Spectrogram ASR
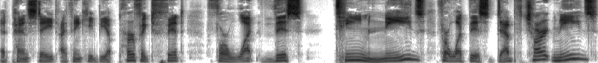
at Penn State. I think he'd be a perfect fit for what this team needs, for what this depth chart needs.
